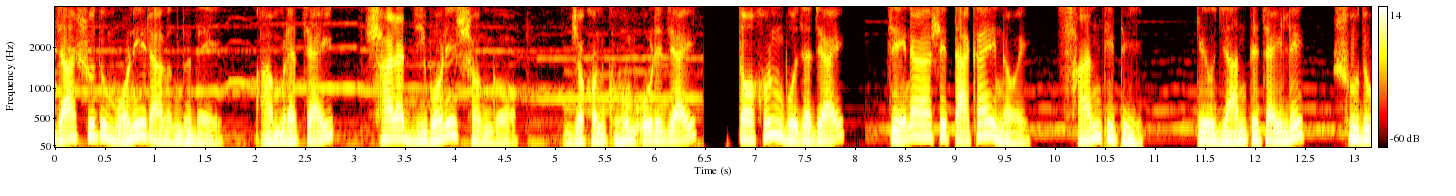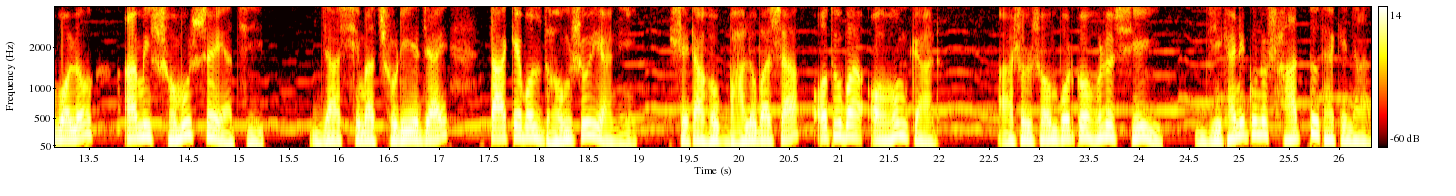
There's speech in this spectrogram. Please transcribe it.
যা শুধু মনের আনন্দ দেয়। আমরা চাই সারা জীবনের সঙ্গ। যখন ঘুম উড়ে যায়, তখন বোঝা যায়, চেনা আসে টাকায় নয়, শান্তিতে। কেউ জানতে চাইলে, শুধু বলো, আমি সমস্যায় আছি। যা সীমা ছড়িয়ে যায়, তা কেবল ধ্বংসই আনে। সেটা হোক ভালোবাসা অথবা অহংকার। আসল সম্পর্ক হলো সেই যেখানে কোনো স্বার্থ থাকে না,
